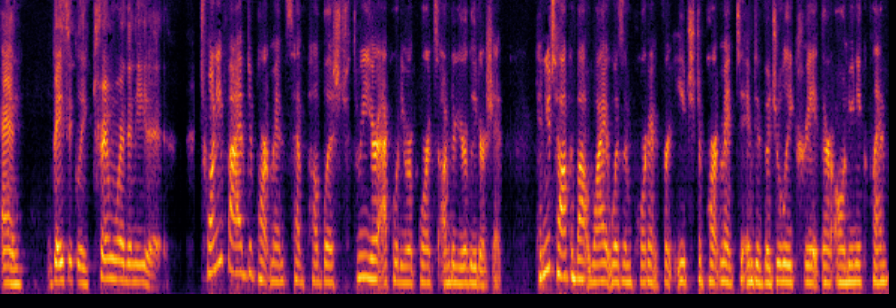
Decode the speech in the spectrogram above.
and basically trim where the need is. 25 departments have published three-year equity reports under your leadership. Can you talk about why it was important for each department to individually create their own unique plan?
